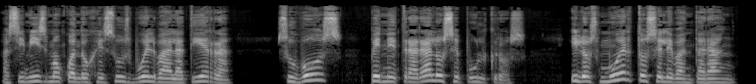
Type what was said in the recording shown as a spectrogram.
Asimismo, cuando Jesús vuelva a la tierra, su voz penetrará los sepulcros, y los muertos se levantarán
